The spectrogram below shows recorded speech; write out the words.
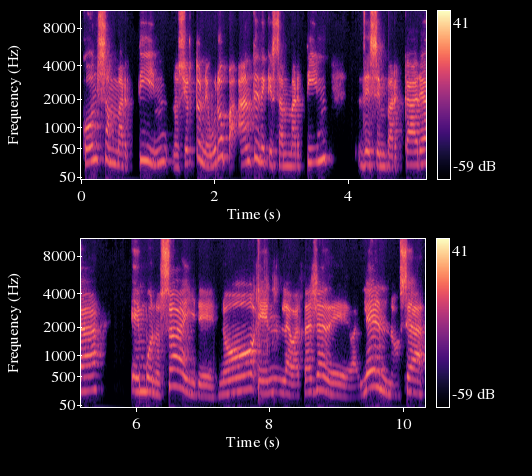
con San Martín, ¿no es cierto?, en Europa, antes de que San Martín desembarcara en Buenos Aires, ¿no? En la batalla de Bailén, o sea,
